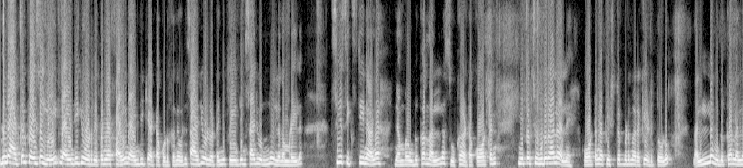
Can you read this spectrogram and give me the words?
ഇതിന്റെ ആക്ച്വൽ പ്രൈസ് എയ്റ്റ് നയന്റിക്ക് കൊടുത്തു. ഇപ്പൊ ഞാൻ ഫൈവ് നയന്റിക്ക് ആട്ടോ കൊടുക്കുന്നത് ഒരു സാരി ഉള്ളു കേട്ടോ ഇനി പെയിന്റിങ് സാരി ഒന്നുമില്ല നമ്മുടെ കയ്യിൽ സി സിക്സ്റ്റീൻ ആണ് നമ്പർ ഉടുക്കാൻ നല്ല സുഖം കേട്ടോ കോട്ടൺ ഇനിയിപ്പോ ചൂടുകാലമല്ലേ. കോട്ടൺ ഒക്കെ ഇഷ്ടപ്പെടുന്നവരൊക്കെ എടുത്തോളൂ. നല്ല ഉടുക്കാൻ നല്ല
